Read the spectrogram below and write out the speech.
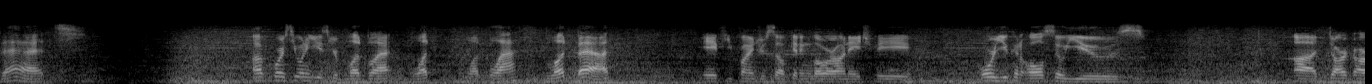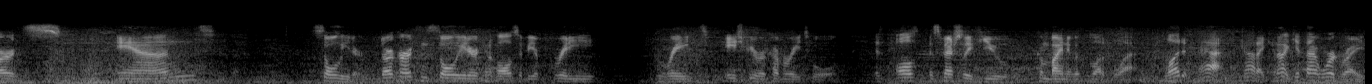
that, of course, you want to use your blood bla- blood blood blast blood bath if you find yourself getting lower on HP, or you can also use uh, dark arts and soul eater. Dark arts and soul eater can also be a pretty great HP recovery tool, especially if you combine it with blood black. Blood bath. God, I cannot get that word right.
